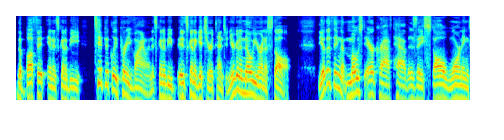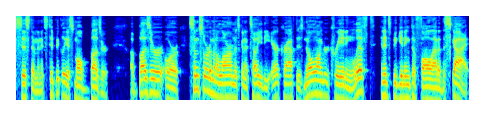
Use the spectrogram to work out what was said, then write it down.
the buffet, and it's going to be typically pretty violent. It's going to be, it's going to get your attention. You're going to know you're in a stall. The other thing that most aircraft have is a stall warning system, and it's typically a small buzzer. A buzzer or some sort of an alarm that's going to tell you the aircraft is no longer creating lift and it's beginning to fall out of the sky.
